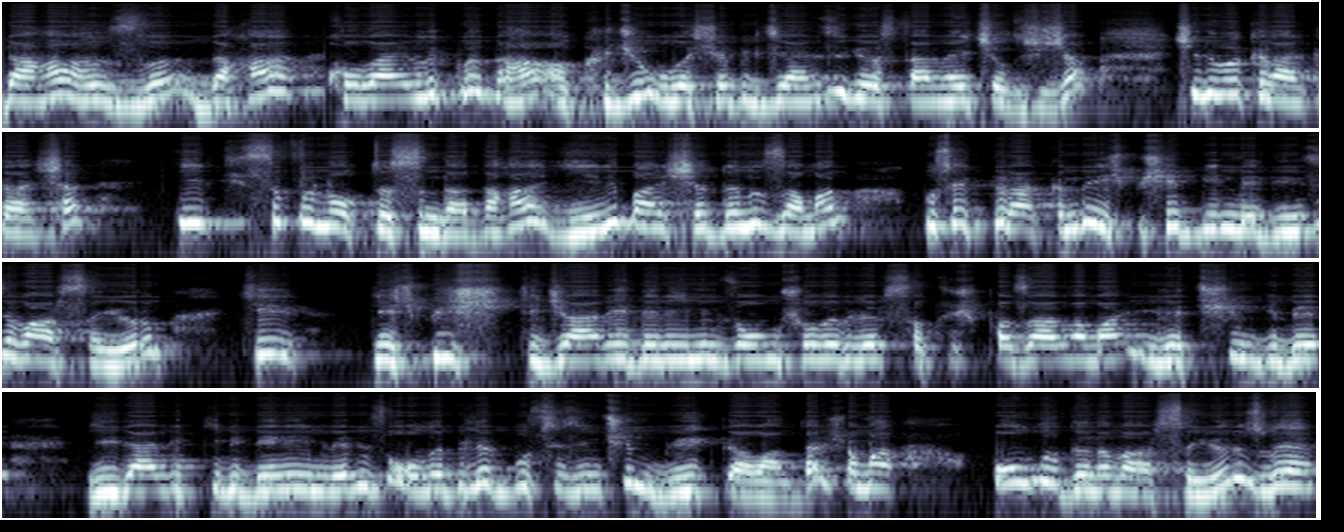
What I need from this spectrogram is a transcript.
daha hızlı, daha kolaylıkla, daha akıcı ulaşabileceğinizi göstermeye çalışacağım. Şimdi bakın arkadaşlar ilk sıfır noktasında daha yeni başladığınız zaman bu sektör hakkında hiçbir şey bilmediğinizi varsayıyorum ki geçmiş ticari deneyiminiz olmuş olabilir, satış, pazarlama, iletişim gibi, liderlik gibi deneyimleriniz olabilir. Bu sizin için büyük bir avantaj ama olmadığını varsayıyoruz ve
